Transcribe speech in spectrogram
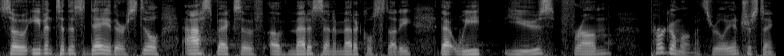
So, even to this day, there are still aspects of, of medicine and medical study that we use from Pergamum. It's really interesting.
